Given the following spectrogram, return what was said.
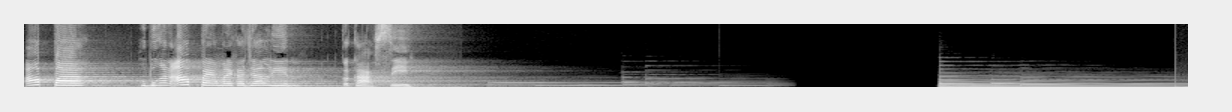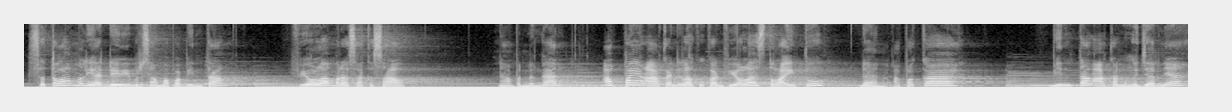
Apa? Hubungan apa yang mereka jalin? Kekasih? Setelah melihat Dewi bersama Pak Bintang, Viola merasa kesal. Nah, pendengar, apa yang akan dilakukan Viola setelah itu dan apakah Bintang akan mengejarnya?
